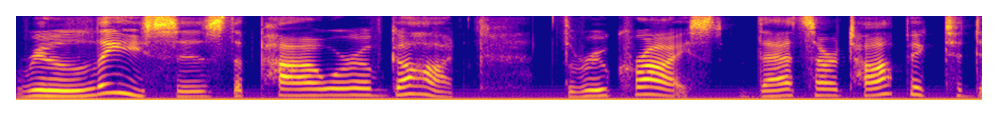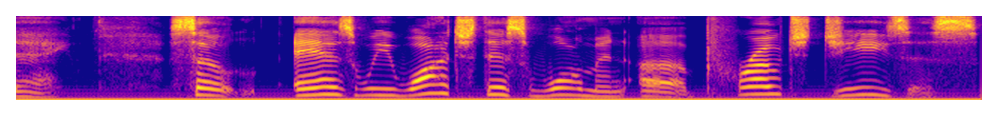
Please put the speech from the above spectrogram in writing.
releases the power of God through Christ. That's our topic today. So as we watch this woman approach Jesus,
